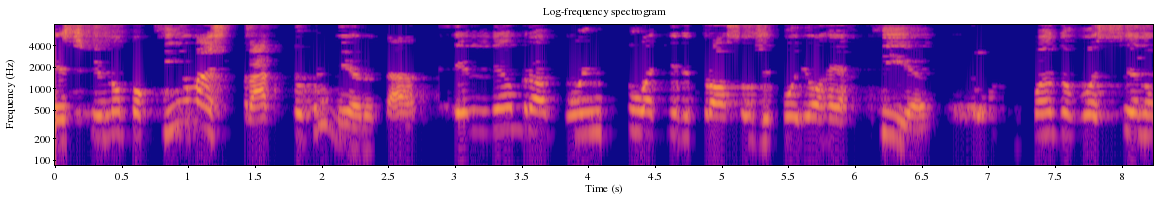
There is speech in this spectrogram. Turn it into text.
Esse filme é um pouquinho mais fraco que o primeiro, tá? Ele lembra muito aquele troço de coreografia quando você não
